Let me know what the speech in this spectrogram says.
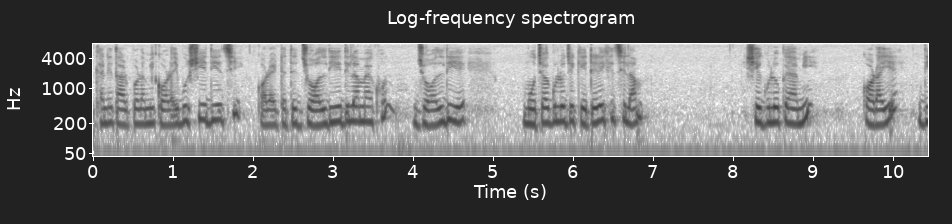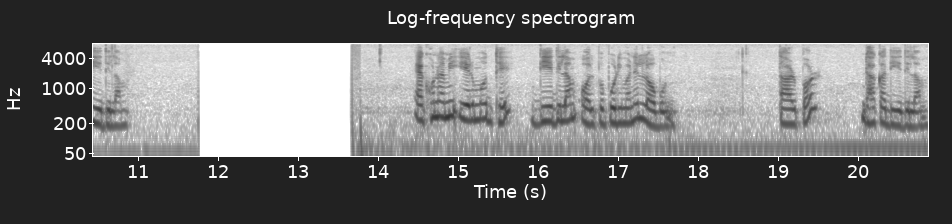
এখানে তারপর আমি কড়াই বসিয়ে দিয়েছি। কড়াইটাতে জল দিয়ে দিলাম এখন। জল দিয়ে মোচাগুলো যে কেটে রেখেছিলাম, সেগুলোকে আমি কড়াইয়ে দিয়ে দিলাম। এখন আমি এর মধ্যে দিয়ে দিলাম অল্প পরিমাণে লবণ। তারপর ঢাকা দিয়ে দিলাম।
